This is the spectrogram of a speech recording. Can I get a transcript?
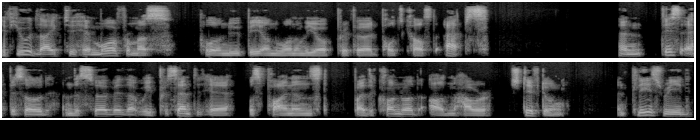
If you would like to hear more from us, follow NUPI on one of your preferred podcast apps. And this episode and the survey that we presented here was financed by the Konrad Adenauer Stiftung. And please read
